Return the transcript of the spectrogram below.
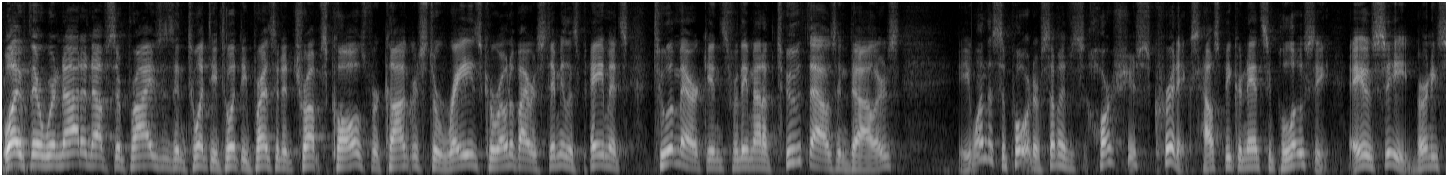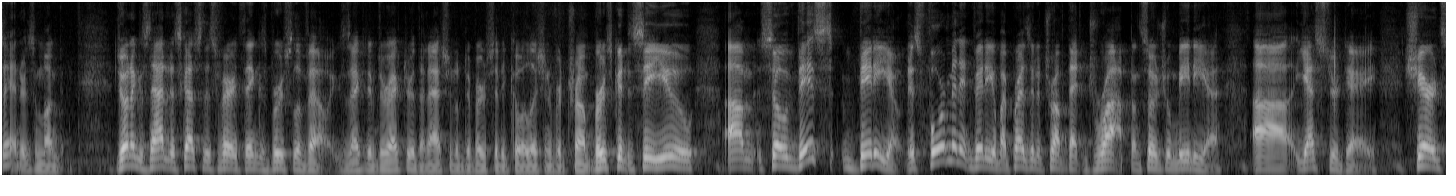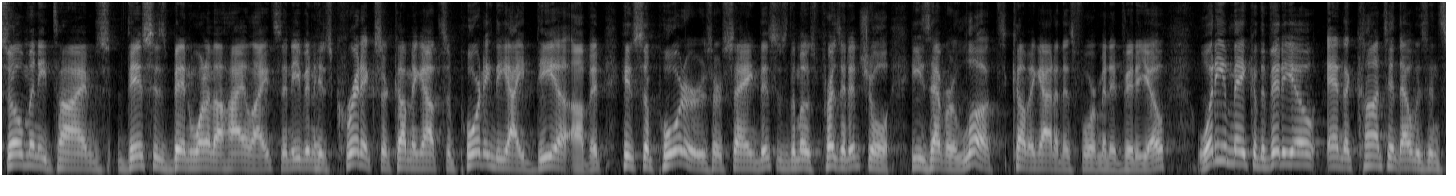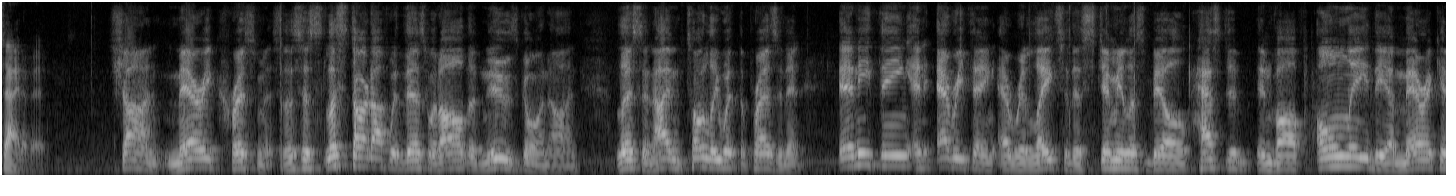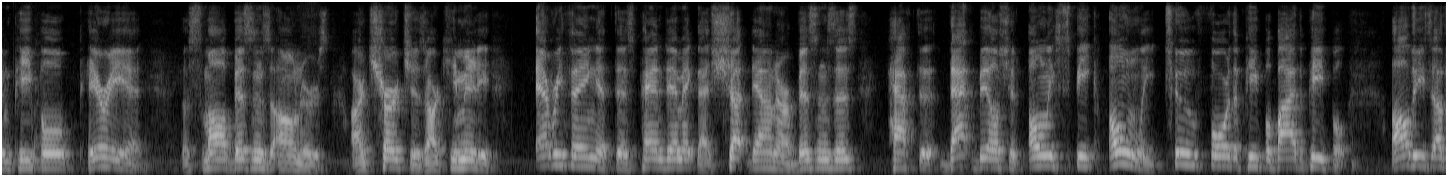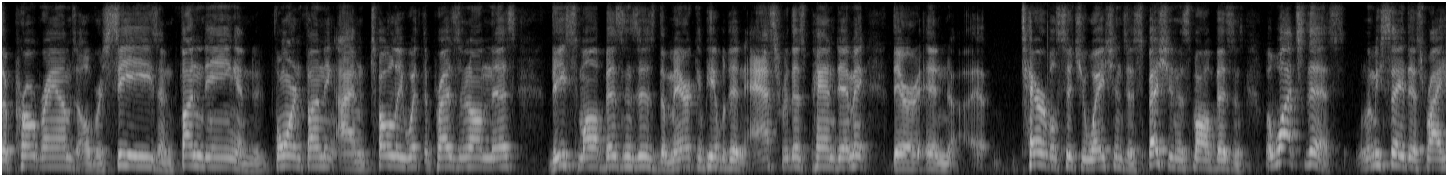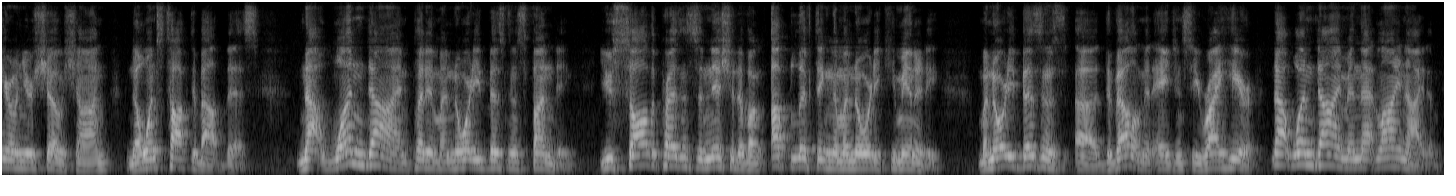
Well, if there were not enough surprises in 2020, President Trump's calls for Congress to raise coronavirus stimulus payments to Americans for the amount of $2,000. He won the support of some of his harshest critics, House Speaker Nancy Pelosi, AOC, Bernie Sanders among them. Joining us now to discuss this very thing is Bruce LeVell, Executive Director of the National Diversity Coalition for Trump. Bruce, good to see you. Um, so this video, this four-minute video by President Trump that dropped on social media uh, yesterday, shared so many times. This has been one of the highlights, and even his critics are coming out supporting the idea of it. His supporters are saying this is the most presidential he's ever looked coming out in this four-minute video. What do you make of the video and the content that was inside of it? Sean, Merry Christmas. Let's just let's start off with this with all the news going on. Listen, I'm totally with the president. Anything and everything that relates to this stimulus bill has to involve only the American people, period. The small business owners, our churches, our community, everything that this pandemic that shut down our businesses have to that bill should only speak only to for the people by the people all these other programs overseas and funding and foreign funding. I'm totally with the president on this. These small businesses, the American people didn't ask for this pandemic. They're in uh, terrible situations, especially in the small business. But watch this. Let me say this right here on your show, Sean. No one's talked about this. Not one dime put in minority business funding. You saw the president's initiative on uplifting the minority community. Minority Business uh, Development Agency right here. Not one dime in that line item.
